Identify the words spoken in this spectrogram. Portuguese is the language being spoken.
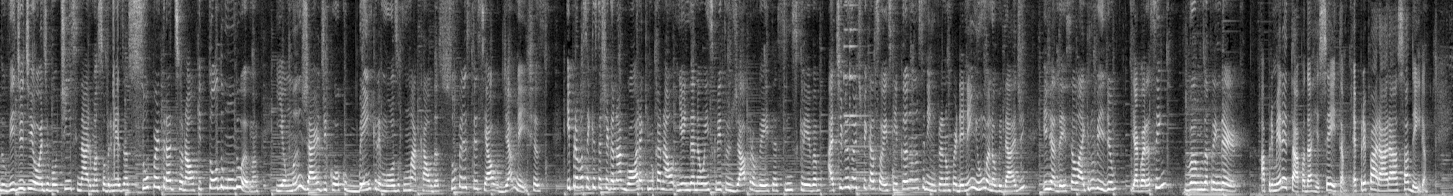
No vídeo de hoje vou te ensinar uma sobremesa super tradicional que todo mundo ama. E é um manjar de coco bem cremoso com uma calda super especial de ameixas. E para você que está chegando agora aqui no canal e ainda não é inscrito, já aproveita, se inscreva, ative as notificações clicando no sininho para não perder nenhuma novidade e já deixe seu like no vídeo. E agora sim, vamos aprender! A primeira etapa da receita é preparar a assadeira.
